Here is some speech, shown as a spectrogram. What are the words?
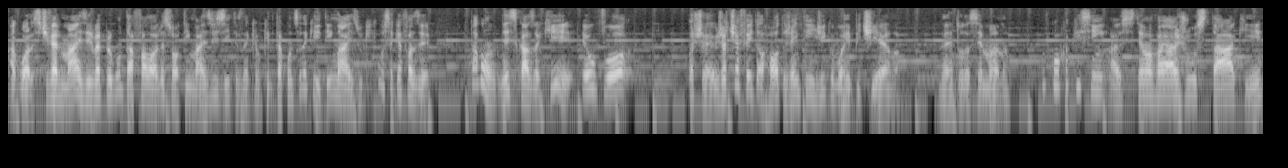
Agora, se tiver mais, ele vai perguntar, fala, olha só, tem mais visitas, né? Que é o que está acontecendo aqui, tem mais, o que, que você quer fazer? Tá bom, nesse caso aqui, eu vou... Poxa, eu já tinha feito a rota, já entendi que eu vou repetir ela, né, toda semana. Vou colocar aqui sim, aí o sistema vai ajustar aqui,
